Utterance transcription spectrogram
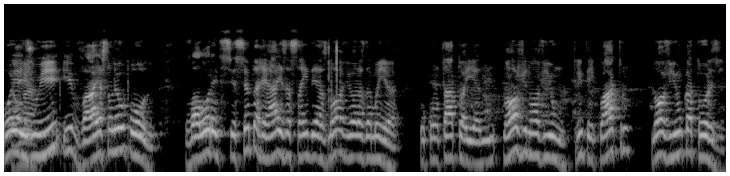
foi então, a Ijuí e vai a São Leopoldo. O valor é de 60 reais, a saída é às 9 horas da manhã. O contato aí é 991 34 9114.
